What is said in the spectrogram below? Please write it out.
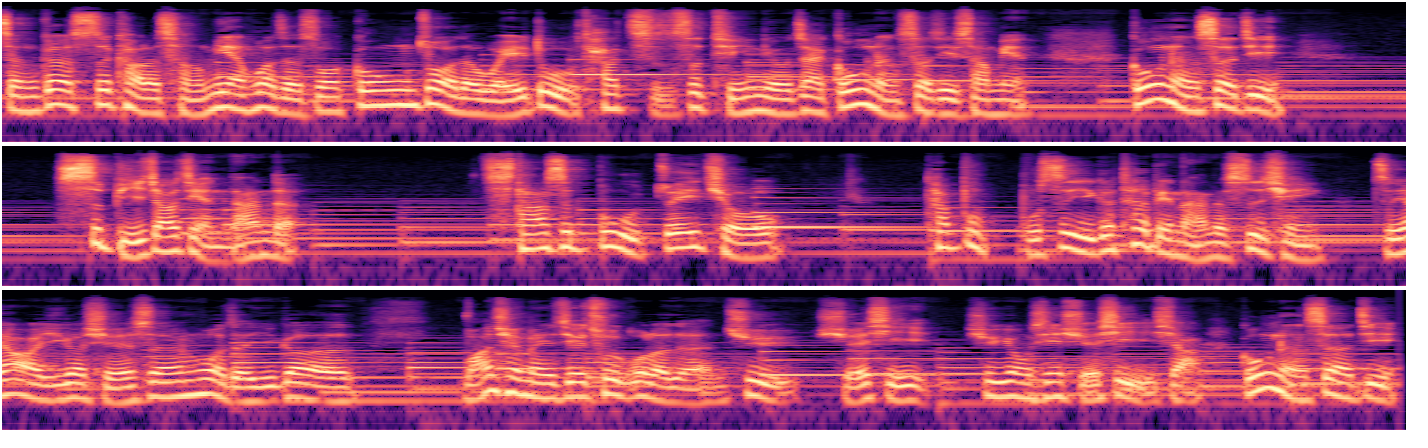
整个思考的层面或者说工作的维度，它只是停留在功能设计上面。功能设计是比较简单的，它是不追求，它不不是一个特别难的事情。只要一个学生或者一个完全没接触过的人去学习，去用心学习一下功能设计，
